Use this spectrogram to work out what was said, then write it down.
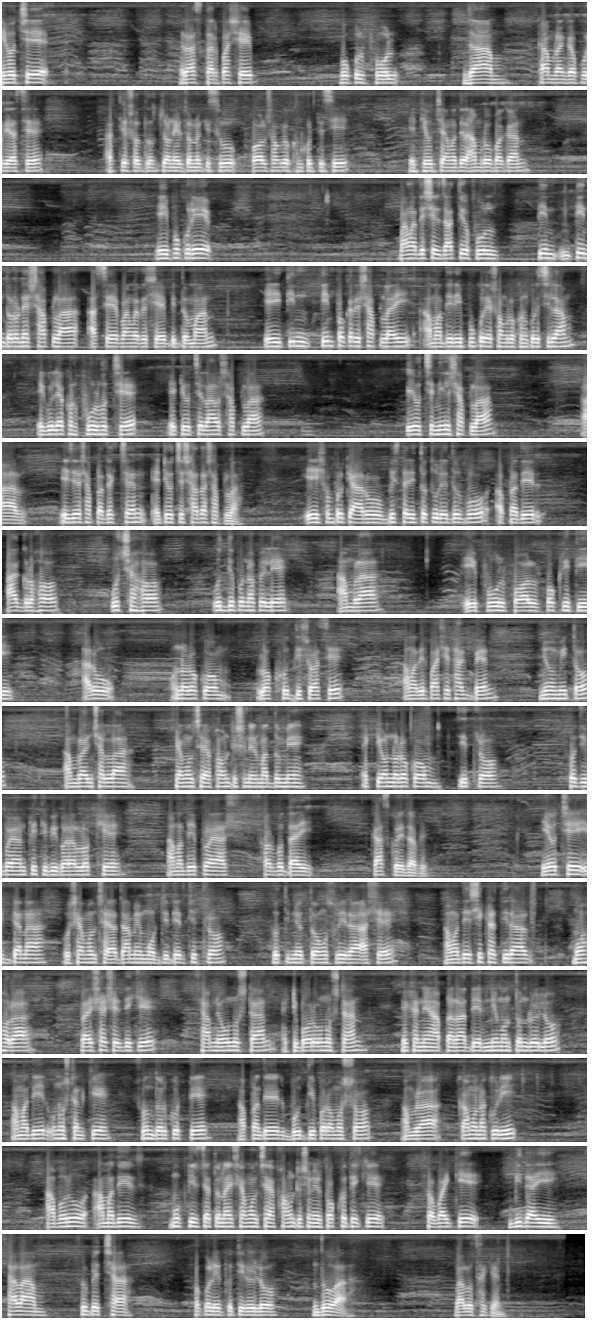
এ হচ্ছে রাস্তার পাশে বকুল ফুল, জাম কামরাঙ্গা পড়ে আছে। আত্মীয় স্বজনের জন্য কিছু ফল সংরক্ষণ করতেছি। এটি হচ্ছে আমাদের আম্র বাগান। এই পুকুরে বাংলাদেশের জাতীয় ফুল তিন তিন ধরনের শাপলা আছে বাংলাদেশে বিদ্যমান। এই তিন তিন প্রকারের শাপলাই আমাদের এই পুকুরে সংরক্ষণ করেছিলাম। এগুলি এখন ফুল হচ্ছে। এটি হচ্ছে লাল শাপলা। এ হচ্ছে নীল শাপলা। আর এই যে শাপলা দেখছেন, এটি হচ্ছে সাদা শাপলা। এই সম্পর্কে আরও বিস্তারিত তুলে ধরব আপনাদের আগ্রহ, উৎসাহ উদ্দীপনা পেলে আমরা এই ফুল, ফল, প্রকৃতি, আরও অন্যরকম লক্ষ্য উদ্দেশ্য আছে। আমাদের পাশে থাকবেন নিয়মিত। আমরা ইনশাল্লাহ শ্যামল ছায়া ফাউন্ডেশনের মাধ্যমে একটি অন্যরকম চিত্র, সজীবায়ন পৃথিবী গড়ার লক্ষ্যে আমাদের প্রয়াস সর্বদাই কাজ করে যাবে। এ হচ্ছে ঈদগানা ও শ্যামল ছায়া জামে মসজিদের চিত্র। প্রতিনিয়ত মুসলিরা আসে। আমাদের শিক্ষার্থীরা মহড়া প্রায় শেষের দিকে। সামনে অনুষ্ঠান, একটি বড় অনুষ্ঠান। এখানে আপনারাদের নিমন্ত্রণ রইল। আমাদের অনুষ্ঠানকে সুন্দর করতে আপনাদের বুদ্ধি পরামর্শ আমরা কামনা করি। আবারও আমাদের মুক্তির চেতনায় শ্যামল ছায়া ফাউন্ডেশনের পক্ষ থেকে সবাইকে বিদায়ী সালাম, শুভেচ্ছা। সকলের প্রতি রইল দোয়া। ভালো থাকেন।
